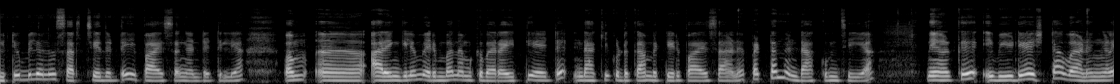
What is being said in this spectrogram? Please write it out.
യൂട്യൂബിലൊന്നും സെർച്ച് ചെയ്തിട്ട് ഈ പായസം കണ്ടിട്ടില്ല. അപ്പം ആരെങ്കിലും വരുമ്പോൾ നമുക്ക് വെറൈറ്റി ആയിട്ട് ഉണ്ടാക്കി കൊടുക്കാൻ പറ്റിയൊരു പായസമാണ്. പെട്ടെന്ന് ഉണ്ടാക്കും ചെയ്യുക നിങ്ങൾക്ക് ഈ വീഡിയോ ഇഷ്ടമാവുകയാണെങ്കിൽ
